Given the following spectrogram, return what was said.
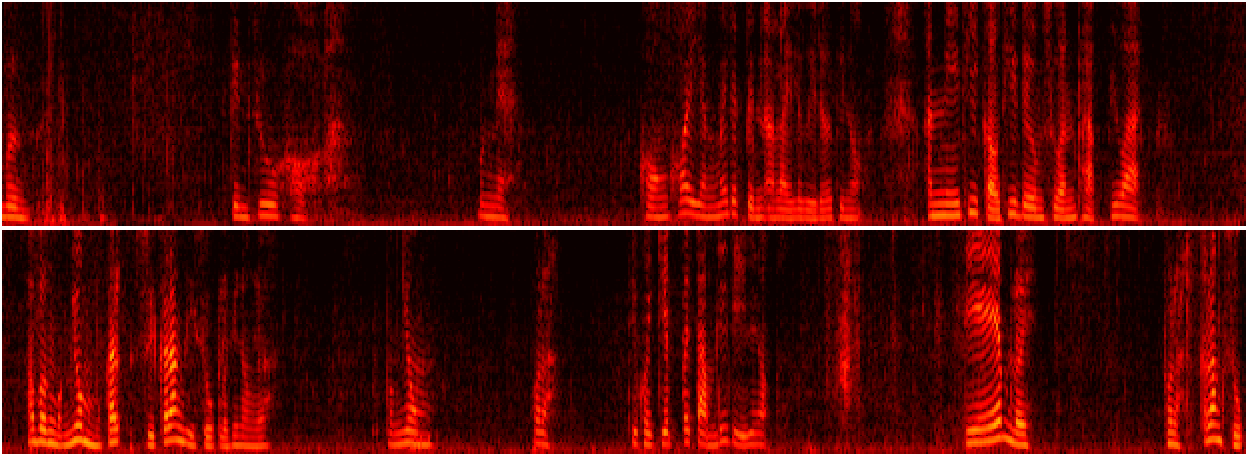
เบิ่งเป็นสู่ขอ เบิ่งเนี่ยของค่อยยังไม่ได้เป็นอะไรเลยเด้อพี่น้อง อันนี้ที่เก่าที่เดิมสวนผักพี่วาดมาเบิ่งบักย่มก็สุยกำลังสีสุกเลยพี่น้องเด้อบักย่อม พอละที่คอยเก็บไปตำดีดีๆพี่เนาะเต็มเลยพอละกำลังสุก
